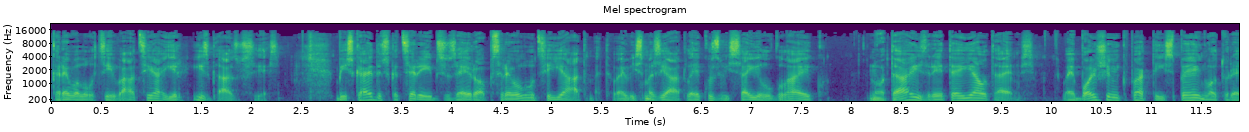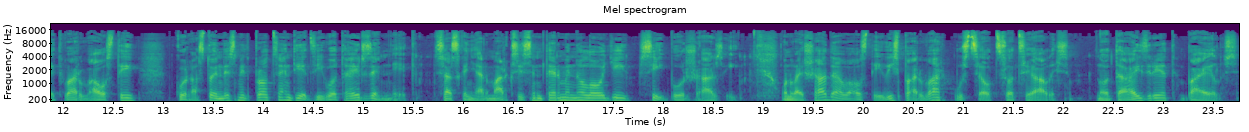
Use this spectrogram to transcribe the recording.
ka revolūcija Vācijā ir izgāzusies. Bija skaidrs, ka cerības uz Eiropas revolūciju jāatmet vai vismaz jāatliek uz visai ilgu laiku. No tā izrietēja jautājums, Vai bolševiku partija spēja noturēt varu valstī, kur 80% iedzīvotāji ir zemnieki, saskaņā ar marksismu terminoloģiju - sīkburžāzija, un vai šādā valstī vispār var uzcelt sociālismu? No tā izriet bailes.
